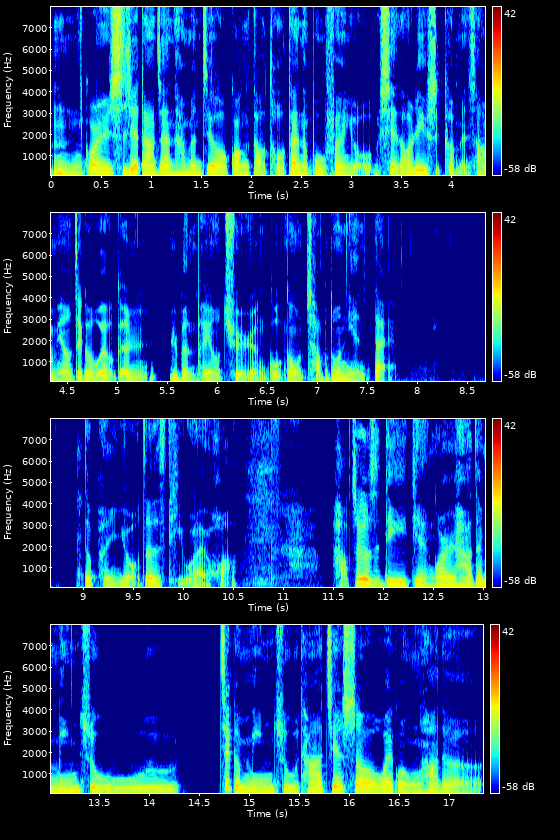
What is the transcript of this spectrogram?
嗯，关于世界大战，他们只有广岛投弹的部分有写到历史课本上面。这个我有跟日本朋友确认过，跟我差不多年代的朋友。这是题外话。好，这个是第一点，关于他的民族，这个民族他接受外国文化的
